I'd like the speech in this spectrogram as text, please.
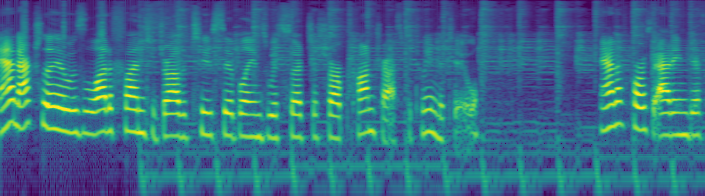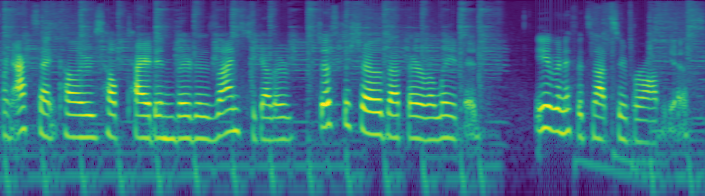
And actually, it was a lot of fun to draw the two siblings with such a sharp contrast between the two. And of course, adding different accent colors helped tie in their designs together just to show that they're related, even if it's not super obvious.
